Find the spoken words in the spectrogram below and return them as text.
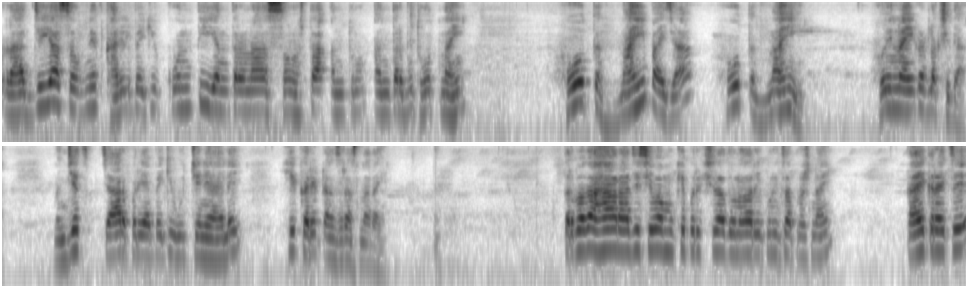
राज्य या संज्ञेत खालीलपैकी कोणती यंत्रणा संस्था अंतर अंतर्भूत होत नाही? होत नाही पाहिजे होत नाही. होय नाहीकडे लक्ष द्या. म्हणजेच चार पर्यायापैकी उच्च न्यायालय हे करेक्ट आन्सर असणार आहे. तर बघा हा राज्यसेवा मुख्य परीक्षेचा दोन हजार एकोणीसचा प्रश्न आहे. काय करायचे?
